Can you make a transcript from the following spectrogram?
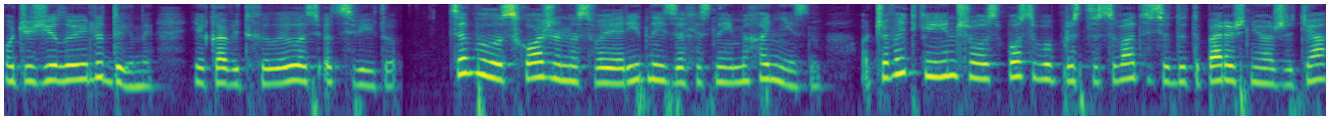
очужілої людини, яка відхилилась від світу. Це було схоже на своєрідний захисний механізм, очевидьки іншого способу пристосуватися до теперішнього життя,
